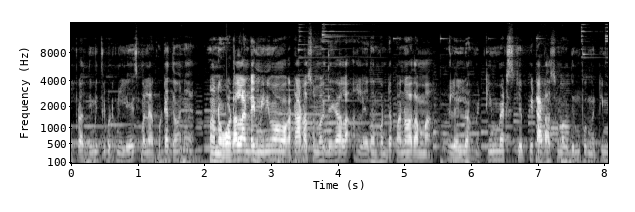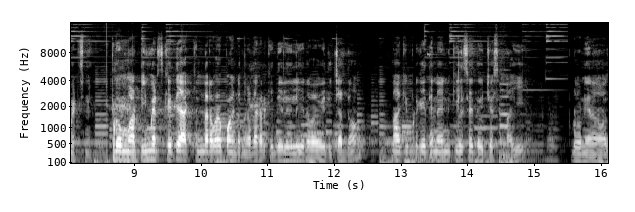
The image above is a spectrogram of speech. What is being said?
ఇప్పుడు ఆ దిమిత్రి పెట్టుకుని లేచి మళ్ళీ కొట్టేద్దామని. మనం కొట్టాలంటే మినిమం ఒక టాటా సుమోకి దిగాల? లేదనుకుంటే పని అవదమ్మా. వెళ్ళు మీ టీమ్మేట్స్ చెప్పి టాటా సుమోకి దింపు మీ టీమ్మేట్స్ని ఇప్పుడు మా టీమ్మేట్స్కి అయితే ఆ కింద ఇరవై పాయింట్ ఉంది కదా అక్కడికి అయితే వెళ్ళి ఇరవై ఐదు ఇచ్చేద్దాం. నాకు ఇప్పటికైతే నైన్ కిల్స్ అయితే వచ్చేస్తున్నాయి. ఇప్పుడు నేను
